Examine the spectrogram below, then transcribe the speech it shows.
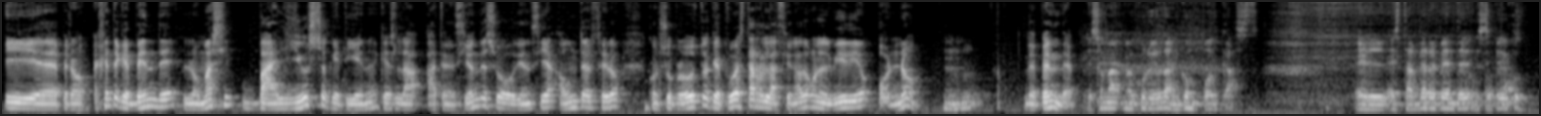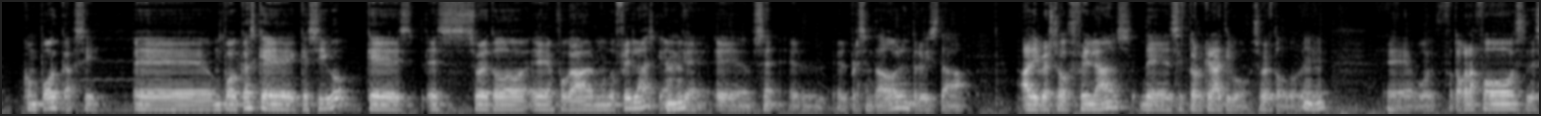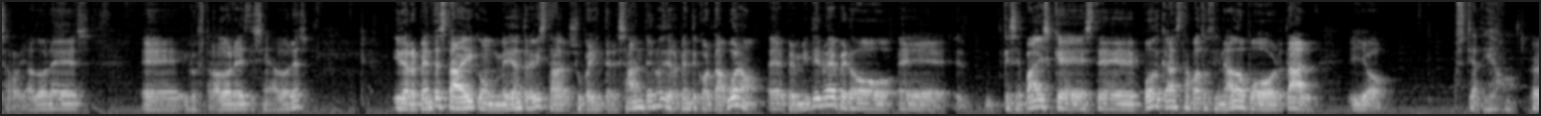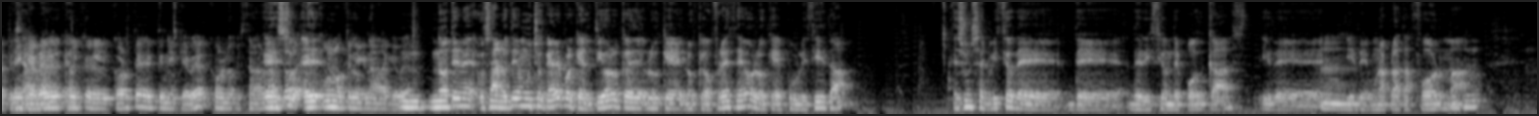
Y, eh, pero hay gente que vende lo más valioso que tiene, que es la atención de su audiencia a un tercero con su producto que puede estar relacionado con el vídeo o no. Depende. Eso me ha, me ha ocurrido también con podcast. El estar de repente... ¿Con eh, podcast? con podcast, sí. Eh, un podcast que, que sigo, que es, es sobre todo eh, enfocado al mundo freelance, en el que eh, se- el, el presentador entrevista a diversos freelance del sector creativo, sobre todo, de, eh, pues, fotógrafos, desarrolladores, eh, ilustradores, diseñadores. Y de repente está ahí como media entrevista súper interesante, ¿no? Y de repente corta, bueno, eh, permitidme, pero eh, que sepáis que este podcast está patrocinado por tal. Y yo, Hostia, tío. Pero tiene O sea, que ver, el, el corte tiene que ver con lo que están hablando Eso, eh, o no tiene nada que ver. No tiene, o sea, no tiene mucho que ver porque el tío lo que, lo que, lo que ofrece o lo que publicita es un servicio de, de- de edición de podcast y de, Mm. y de una plataforma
